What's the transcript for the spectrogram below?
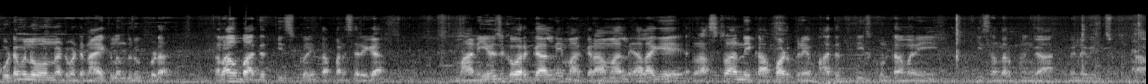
కూటమిలో ఉన్నటువంటి నాయకులందరూ కూడా తలా బాధ్యత తీసుకొని తప్పనిసరిగా మా నియోజకవర్గాల్ని మా గ్రామాల్ని అలాగే రాష్ట్రాన్ని కాపాడుకునే బాధ్యత తీసుకుంటామని ఈ సందర్భంగా విన్నవించుకుంటాం.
